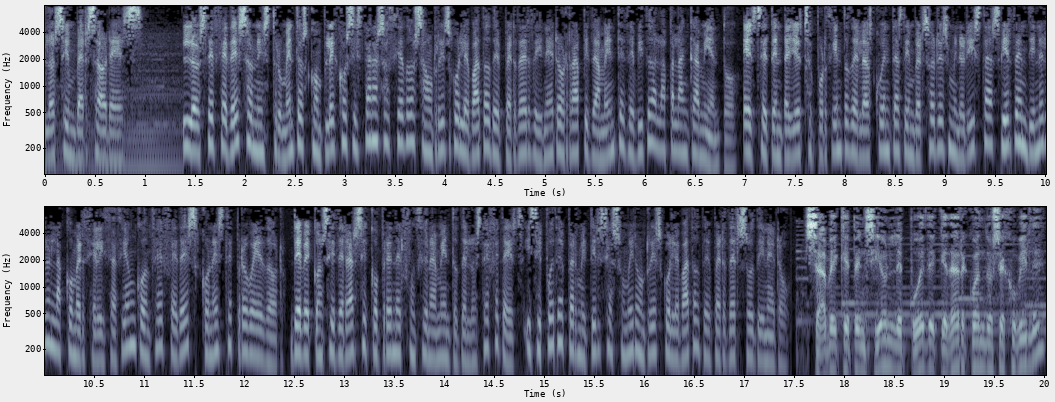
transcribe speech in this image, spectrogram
los inversores. Los CFD son instrumentos complejos y están asociados a un riesgo elevado de perder dinero rápidamente debido al apalancamiento. El 78% de las cuentas de inversores minoristas pierden dinero en la comercialización con CFDs con este proveedor. Debe considerar si comprende el funcionamiento de los CFDs y si puede permitirse asumir un riesgo elevado de perder su dinero. ¿Sabe qué pensión le puede quedar cuando se jubile?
